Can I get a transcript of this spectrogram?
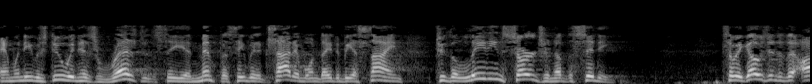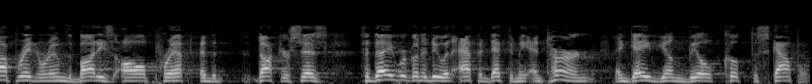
And when he was doing his residency in Memphis, he was excited one day to be assigned to the leading surgeon of the city. So he goes into the operating room, the body's all prepped, and the doctor says, Today we're going to do an appendectomy, and turned and gave young Bill Cook the scalpel.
